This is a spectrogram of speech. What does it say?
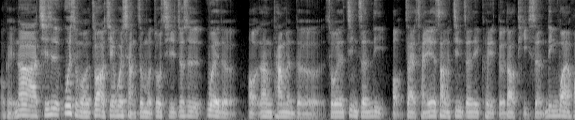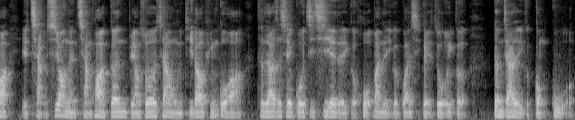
OK，那其实为什么中小企业会想这么做？其实就是为了哦，让他们的所谓的竞争力哦，在产业上的竞争力可以得到提升。另外的话，也强希望能强化跟比方说像我们提到苹果啊、特斯拉这些国际企业的一个伙伴的一个关系，可以做一个更加的一个巩固哦。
